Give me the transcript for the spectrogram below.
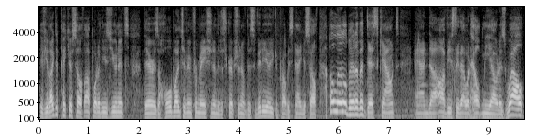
If you'd like to pick yourself up one of these units, there is a whole bunch of information in the description of this video. You can probably snag yourself a little bit of a discount and uh, obviously that would help me out as well.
